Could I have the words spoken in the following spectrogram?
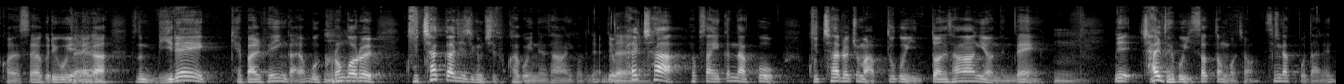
거였어요. 그리고 네. 얘네가 무슨 미래 개발 회의인가요? 뭐 그런 거를 9차까지 지금 지속하고 있는 상황이거든요. 이제 네. 8차 협상이 끝났고 9차를 좀 앞두고 있던 상황이었는데 음. 이제 잘 되고 있었던 거죠. 생각보다는.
